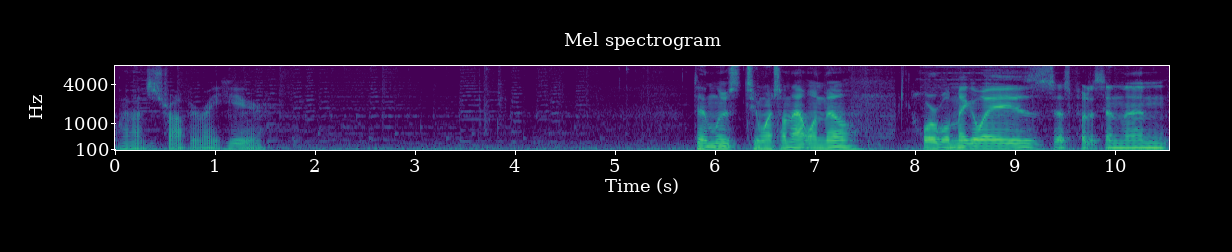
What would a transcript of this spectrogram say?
Why not just drop it right here? Didn't lose too much on that one, though. Horrible megaways. Just put us in then.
